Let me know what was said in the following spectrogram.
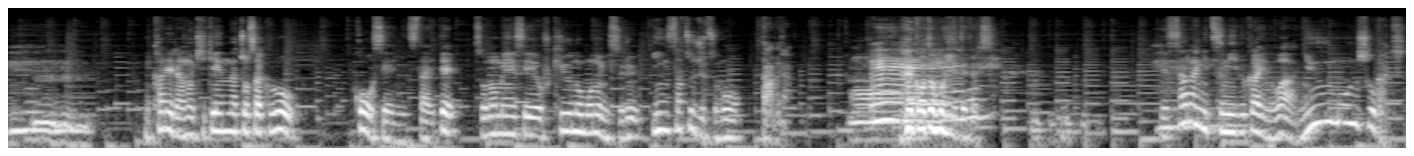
うん。で彼らの危険な著作を後世に伝えて、その名声を普及のものにする印刷術もダメだ。へーことも言ってたりする。で、さらに罪深いのは入門書書き。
